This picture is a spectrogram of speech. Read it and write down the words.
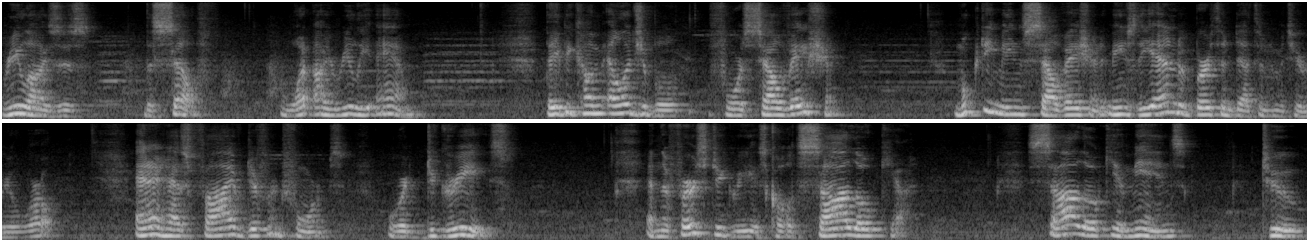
realizes the self, what I really am, they become eligible for salvation. Mukti means salvation. It means the end of birth and death in the material world. And it has five different forms or degrees. And the first degree is called Salokya. Salokya means to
